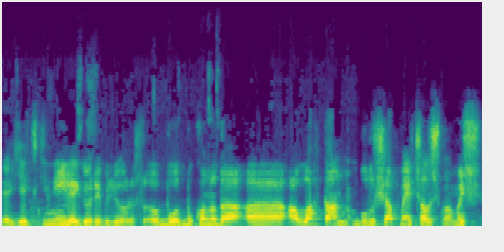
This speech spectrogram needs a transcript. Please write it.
e, yetkinliğiyle görebiliyoruz. Bu bu konuda e, Allah'tan buluş yapmaya çalışmamış.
